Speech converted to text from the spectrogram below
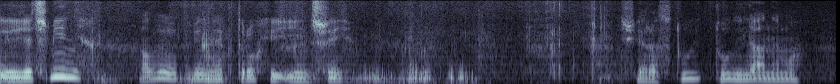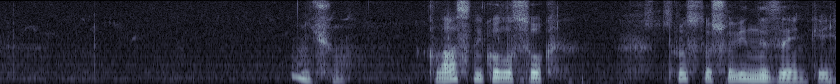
ячмінь, але от він як трохи інший. Ще раз тут, тут глянемо. Нічого. Класний колосок. Просто що він низенький.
